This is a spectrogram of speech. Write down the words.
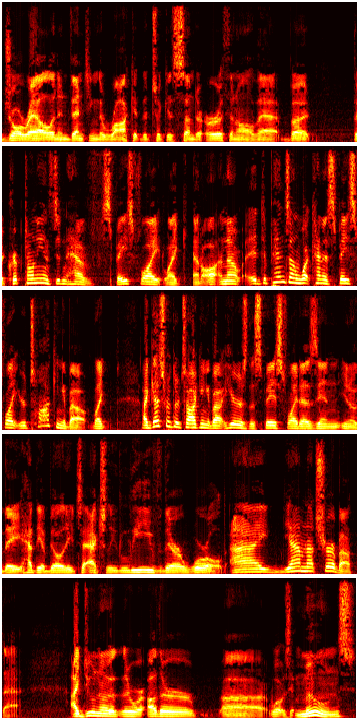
Jor-El and inventing the rocket that took his son to Earth and all that, but the Kryptonians didn't have space flight like at all. Now, it depends on what kind of space flight you're talking about. Like I guess what they're talking about here is the space flight, as in, you know, they had the ability to actually leave their world. I, yeah, I'm not sure about that. I do know that there were other, uh, what was it, moons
